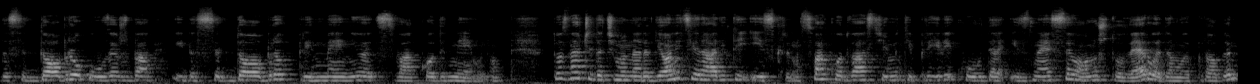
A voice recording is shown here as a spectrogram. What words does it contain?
da se dobro uvežba i da se dobro primenjuje svakodnevno. To znači da ćemo na radionici raditi iskreno. Svako od vas će imati priliku da iznese ono što veruje da mu je problem,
